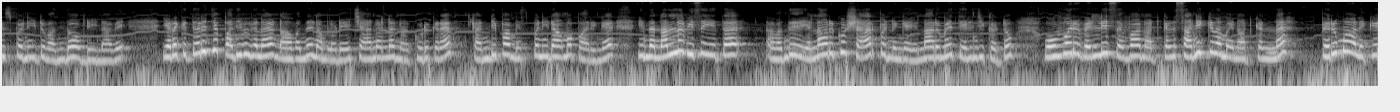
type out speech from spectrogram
யூஸ் பண்ணிட்டு வந்தோம் அப்படின்னாவே. எனக்கு தெரிஞ்ச பதிவுகளை நான் வந்து நம்மளுடைய சேனலில் நான் கொடுக்குறேன். கண்டிப்பாக மிஸ் பண்ணிடாமல் பாருங்கள் இந்த நல்ல விஷயத்தை வந்து எல்லாருக்கும் ஷேர் பண்ணுங்கள் எல்லாருமே தெரிஞ்சுக்கட்டும். ஒவ்வொரு வெள்ளி செவ்வாய் நாட்கள் சனிக்கிழமை நாட்களில் பெருமாளுக்கு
